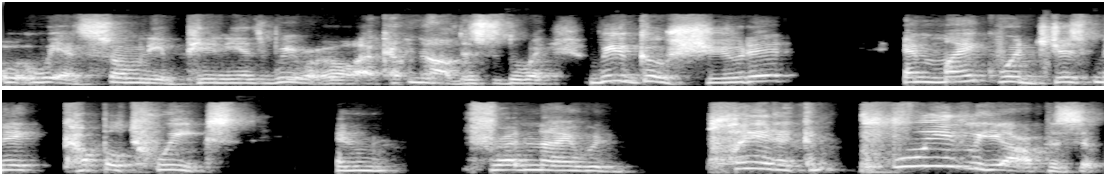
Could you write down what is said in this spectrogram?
we had so many opinions. We were like no this is the way. We would go shoot it and mike would just make a couple tweaks. And fred and i would play it a completely opposite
